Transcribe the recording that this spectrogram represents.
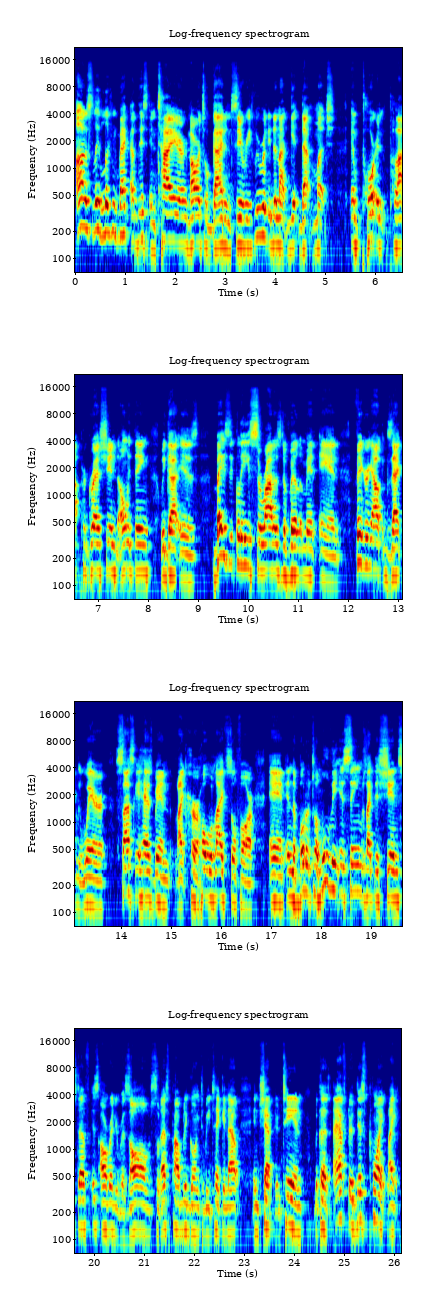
honestly, looking back at this entire Naruto Gaiden series, we really did not get that much important plot progression. The only thing we got is basically Sarada's development and figuring out exactly where Sasuke has been like her whole life so far. And in the Boruto movie, it seems like the Shin stuff is already resolved. So that's probably going to be taken out in chapter 10. Because after this point, like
